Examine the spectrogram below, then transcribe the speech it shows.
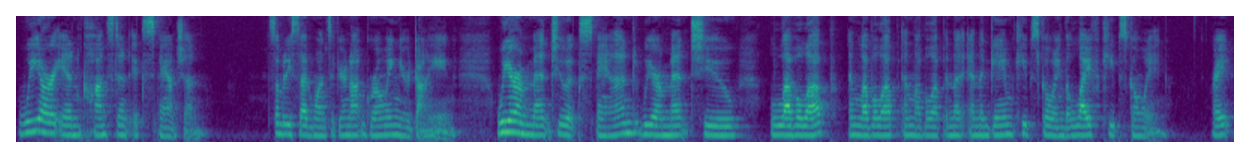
we are in constant expansion. Somebody said once, if you're not growing, you're dying. We are meant to expand. We are meant to level up and level up and level up and the and the game keeps going. The life keeps going. Right?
